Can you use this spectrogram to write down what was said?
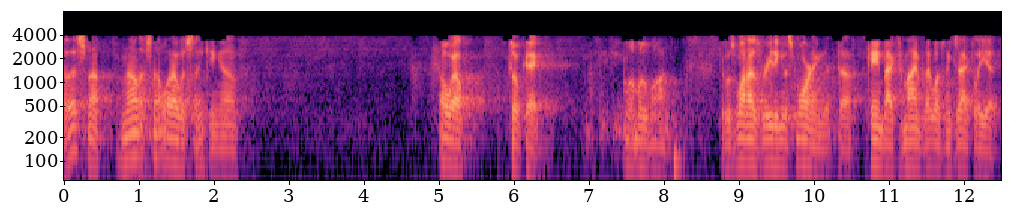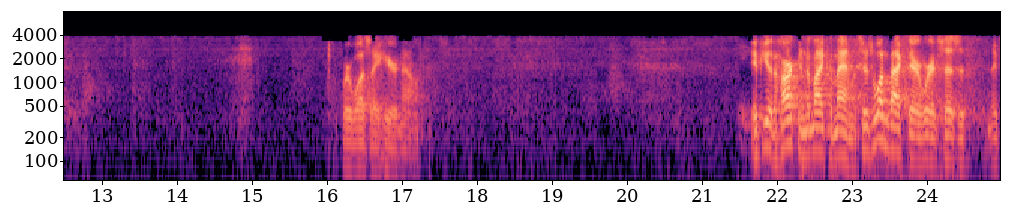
No, that's not, no, that's not what I was thinking of. Oh well, it's okay. We'll move on. There was one I was reading this morning that uh, came back to mind, but that wasn't exactly it. Where was I here now? If you had hearkened to my commandments, there's one back there where it says that they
